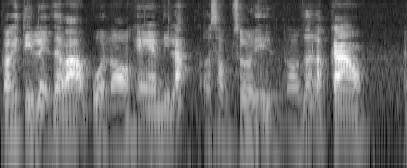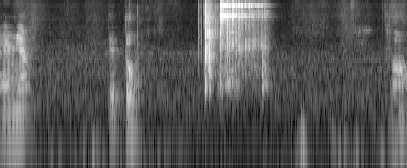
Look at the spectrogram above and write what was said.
Và cái tỷ lệ ra bão của nó khi anh em đi lắc ở sóng sới thì nó rất là cao, anh em nhé tiếp tục. Đó,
